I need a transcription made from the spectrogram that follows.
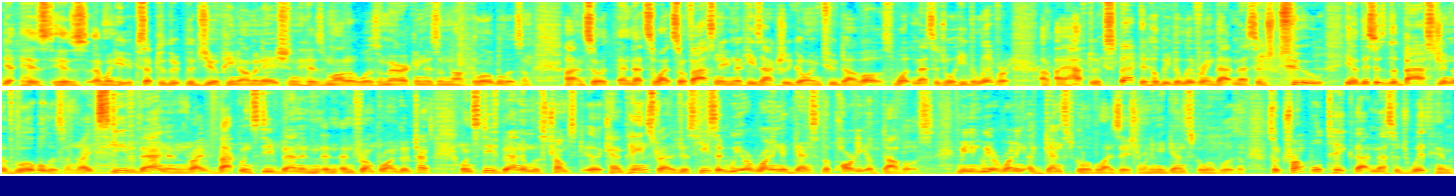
Yeah, his, his, uh, when he accepted the, the, GOP nomination, his motto was Americanism, not globalism. Uh, and, so it, and that's why it's so fascinating that he's actually going to Davos. What message will he deliver? Uh, I have to expect that he'll be delivering that message to, you know, this is the bastion of globalism, right? Steve Bannon, right, back when Steve Bannon and, and Trump were on good terms. When Steve Bannon was Trump's uh, campaign strategist, he said, we are running against the party of Davos, meaning we are running against globalization, running against globalism. So Trump will take that message with him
